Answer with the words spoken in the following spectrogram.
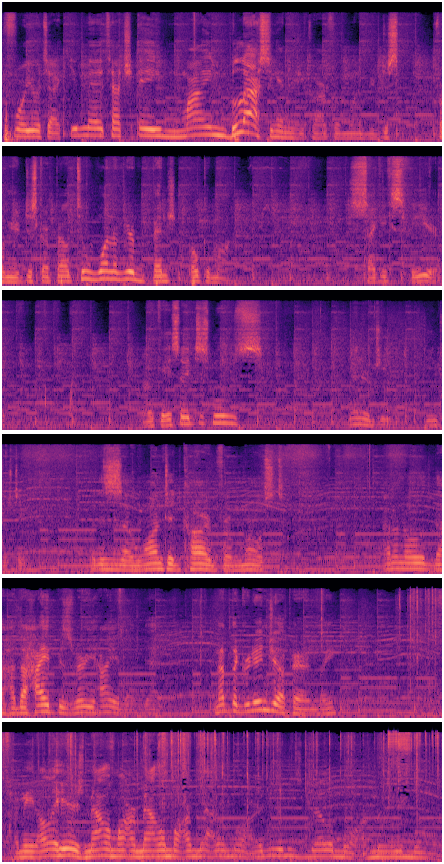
before you attack, you may attach a Mind Blasting Energy card from one of your from your discard pile to one of your benched Pokemon. Psychic Sphere. Okay, so it just moves energy. Interesting. But this is a wanted card for most. I don't know, the, the hype is very high about that. Not the Greninja, apparently. I mean, all I hear is Malamar, Malamar, Malamar. Everybody's Malamar, Malamar.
